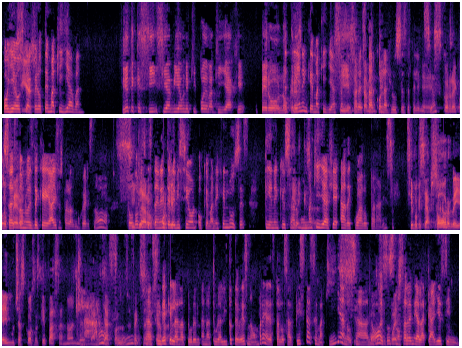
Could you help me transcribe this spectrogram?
Oye, Oscar, pero te maquillaban. Fíjate que sí, sí había un equipo de maquillaje, pero no te tienen que maquillar también para estar con las luces de televisión. Es correcto. O sea, esto no es de que, ay, eso es para las mujeres, no. Todos los que están en televisión o que manejen luces tienen que usar un maquillaje adecuado para eso. Sí, porque se absorbe y hay muchas cosas que pasan, ¿no? claro, ya, con los efectos o sea, así de que la naturalito te ves, no, hombre, hasta los artistas se maquillan, o sea, no, esos no salen ni a la calle sin,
